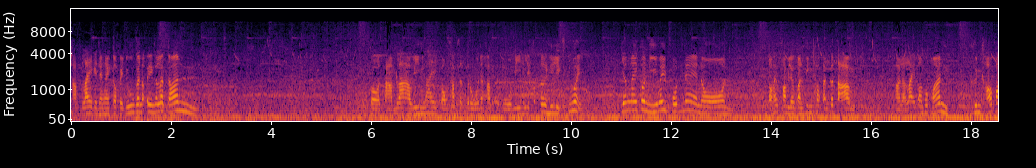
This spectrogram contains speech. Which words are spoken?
ขับไล่กันยังไงก็ไปดูกันเอาเองก็แล้วกัน ก็ตามล่าวิ่งไล่กองทัพศัตรูนะครับ โอ้โห มีเฮลิคอปเตอร์ฮิลิกด้วย ยังไงก็หนีไม่พ้นแน่นอน ต่อให้ความเร็วการวิ่งเท่ากันก็ตามเอาละไล่ตอนพวกมัน ขึ้นเขาไป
